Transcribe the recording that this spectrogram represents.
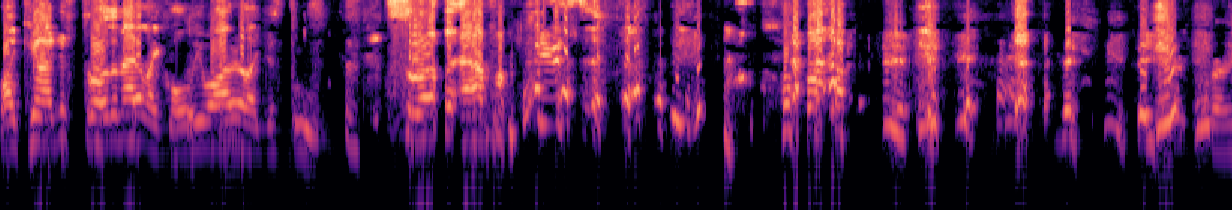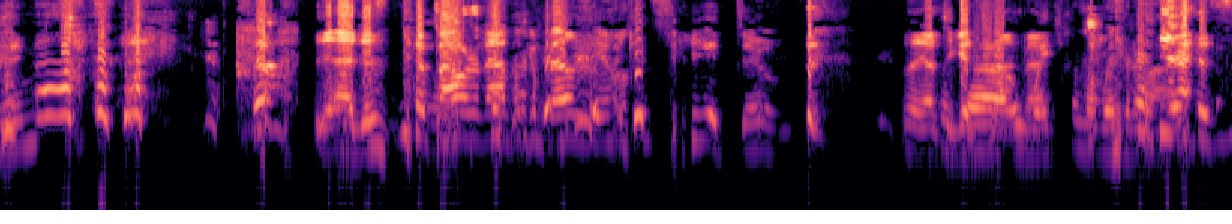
Like, can I just throw them at it like holy water? Like, just throw apple juice? They, start burning. yeah, just the power of apple compels you. I can see it too. They have to get uh, from the Wizard of Oz. yes,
